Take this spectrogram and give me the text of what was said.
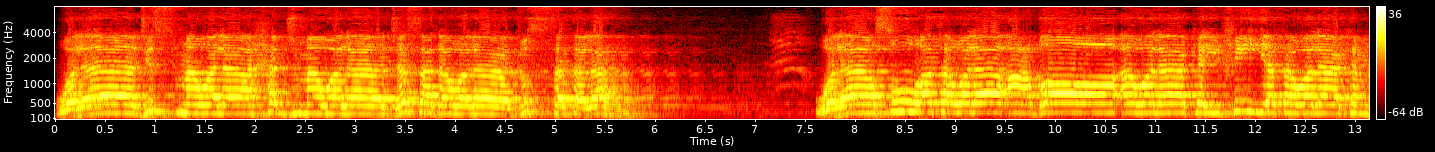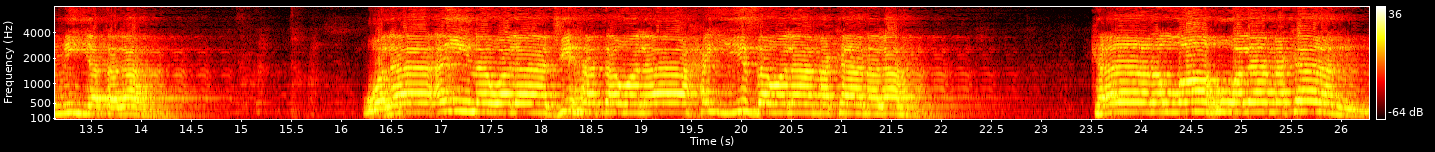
ولا جسم ولا حجم ولا جسد ولا جثة له. ولا صورة ولا أعضاء ولا كيفية ولا كمية له. ولا أين ولا جهة ولا حيز ولا مكان له. كان الله ولا مكان.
